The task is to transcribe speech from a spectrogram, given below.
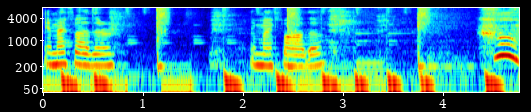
And my father. And my father.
